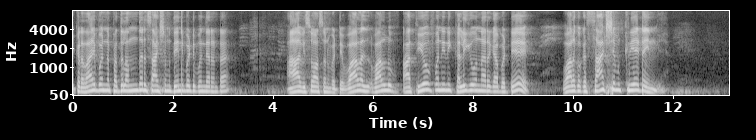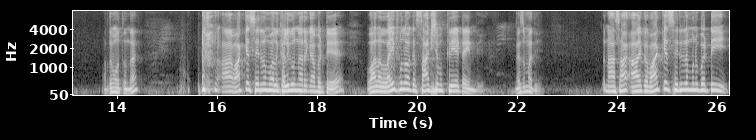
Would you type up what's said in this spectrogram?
ఇక్కడ రాయబడిన పెద్దలందరూ సాక్ష్యము దేన్ని బట్టి పొందారంట? ఆ విశ్వాసాన్ని బట్టి. వాళ్ళ వాళ్ళు ఆ థియోఫనీని కలిగి ఉన్నారు కాబట్టే వాళ్ళకు ఒక సాక్ష్యం క్రియేట్ అయింది. అర్థమవుతుందా? ఆ వాక్య శరీరం వాళ్ళు కలిగి ఉన్నారు కాబట్టి వాళ్ళ లైఫ్లో ఒక సాక్ష్యం క్రియేట్ అయింది. నిజమది. నా సా ఆ యొక్క వాక్య శరీరమును బట్టి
